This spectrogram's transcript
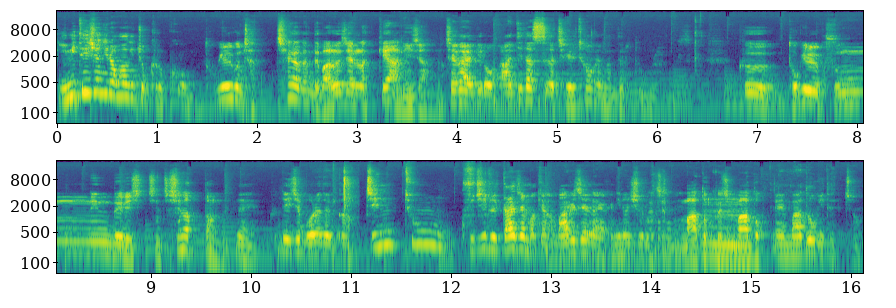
이미테이션이라고 하긴 좀 그렇고 독일군 자체가 근데 마르지엘라 꽤 아니지 않나? 제가 알기로 아디다스가 제일 처음에 만들었던. 그 독일 군인들이 시- 진짜 신었던 네. 근데 이제 뭐라 해야 될까? 찐퉁 구지를 따지면 그냥 마르젤라 약간 이런 식으로 그치, 가잖아요. 마독 되지 음. 마독. 네, 마독이 됐죠.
